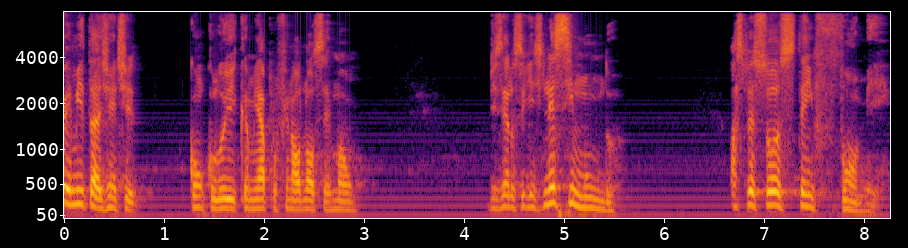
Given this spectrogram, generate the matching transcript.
Permita a gente concluir, caminhar para o final do nosso sermão, dizendo o seguinte: nesse mundo, as pessoas têm fome.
